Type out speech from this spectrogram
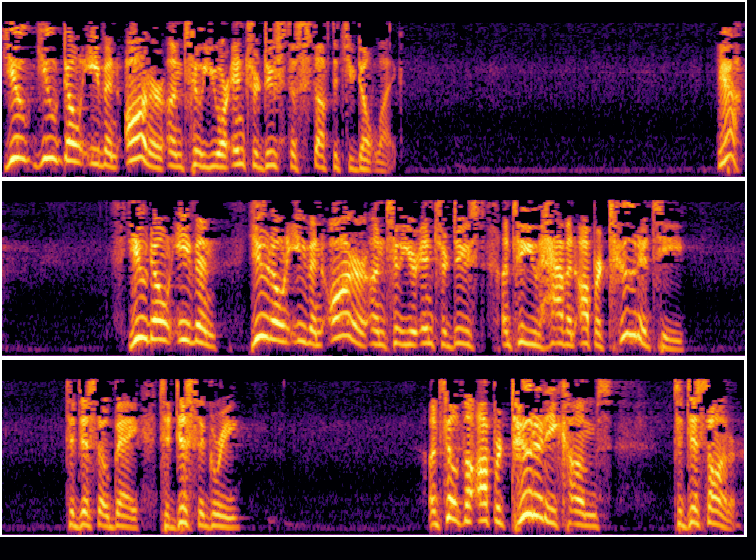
you, you don't even honor until you are introduced to stuff that you don't like. Yeah. You don't even, you don't even honor until you're introduced, until you have an opportunity to disobey, to disagree, until the opportunity comes to dishonor.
